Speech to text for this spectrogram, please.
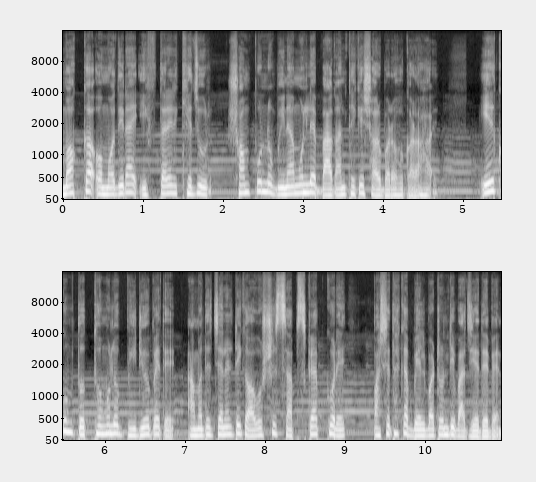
মক্কা ও মদিনায় ইফতারের খেজুর সম্পূর্ণ বিনামূল্যে বাগান থেকে সরবরাহ করা হয়। এরকম তথ্যমূলক ভিডিও পেতে আমাদের চ্যানেলটিকে অবশ্যই সাবস্ক্রাইব করে পাশে থাকা বেল বাটনটি বাজিয়ে দেবেন।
